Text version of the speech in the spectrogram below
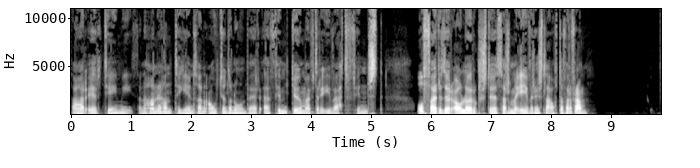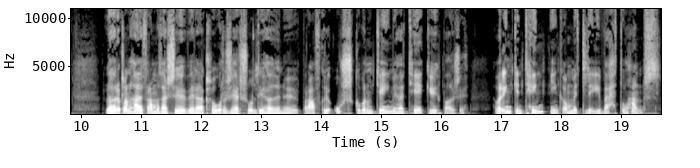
þar er Jamie, þannig hann er handtekinn þann 18. november eða 5 dögum eftir að Yvette finnst og færður á lauruglustöð þar sem að yfirheysla átt að fara fram. Lauruglan hafi fram að þessu verið að klóra sér svolítið í höfðinu, bara af hverju óskupunum Jamie hafi tekið upp að þessu. Það var engin tenging á milli Yvette og hans.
